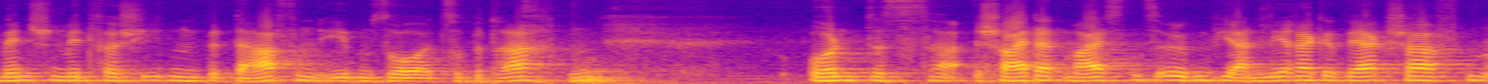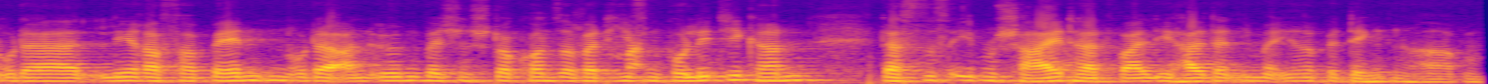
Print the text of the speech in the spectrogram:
Menschen mit verschiedenen Bedarfen ebenso zu betrachten. Und das scheitert meistens irgendwie an Lehrergewerkschaften oder Lehrerverbänden oder an irgendwelchen stockkonservativen Politikern, dass das eben scheitert, weil die halt dann immer ihre Bedenken haben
